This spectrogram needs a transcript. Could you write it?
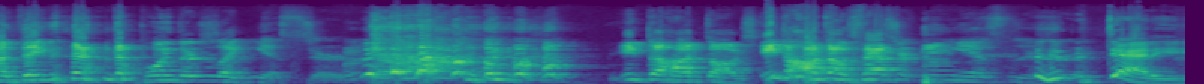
I think at that point they're just like, yes, sir. Eat the hot dogs. Eat the hot dogs faster. Mm, yes, sir. Daddy.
